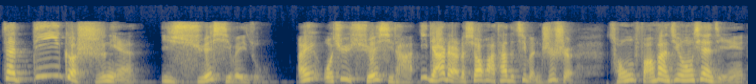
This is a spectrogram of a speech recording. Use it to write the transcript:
在第一个十年以学习为主。哎，我去学习它，一点点的消化它的基本知识，从防范金融陷阱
